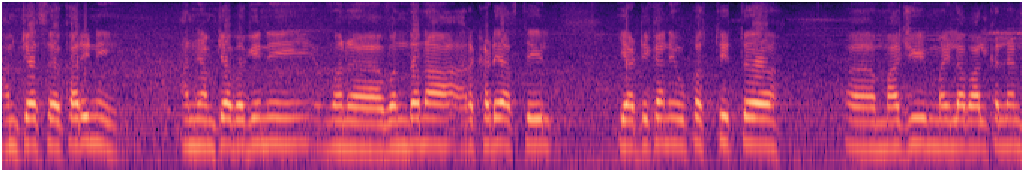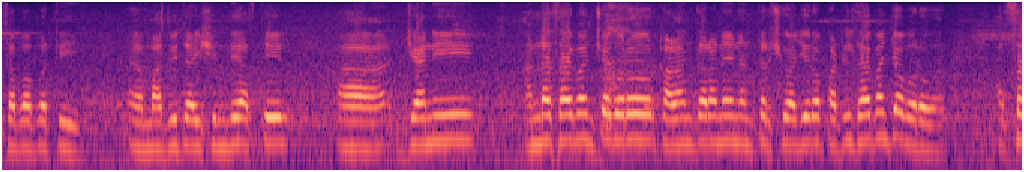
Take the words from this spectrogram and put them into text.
आमच्या सहकारीनी आणि आमच्या भगिनी वन वंदना आरखडे असतील या ठिकाणी उपस्थित माजी महिला बालकल्याण सभापती माधवीताई शिंदे असतील ज्यांनी अण्णासाहेबांच्या बरोबर काळांतराने नंतर शिवाजीराव पाटील साहेबांच्या बरोबर असं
